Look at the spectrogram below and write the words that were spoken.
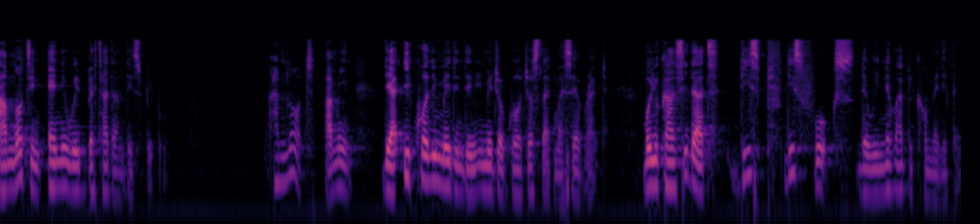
I'm not in any way better than these people. I'm not. I mean, they are equally made in the image of God, just like myself, right? But you can see that these, these folks, they will never become anything.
